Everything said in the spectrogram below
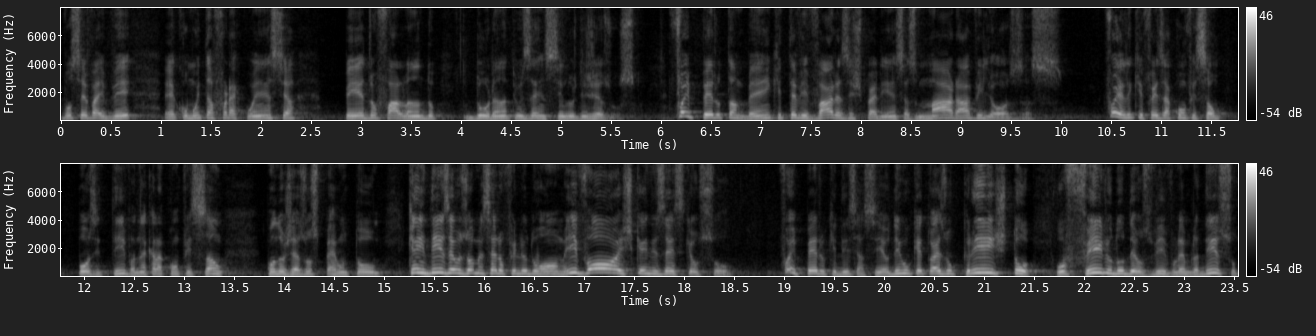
Você vai ver é, com muita frequência Pedro falando durante os ensinos de Jesus. Foi Pedro também que teve várias experiências maravilhosas. Foi ele que fez a confissão positiva, né? aquela confissão quando Jesus perguntou: Quem dizem os homens ser o filho do homem? E vós, quem dizeis que eu sou? Foi Pedro que disse assim: Eu digo que tu és o Cristo, o Filho do Deus vivo. Lembra disso?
